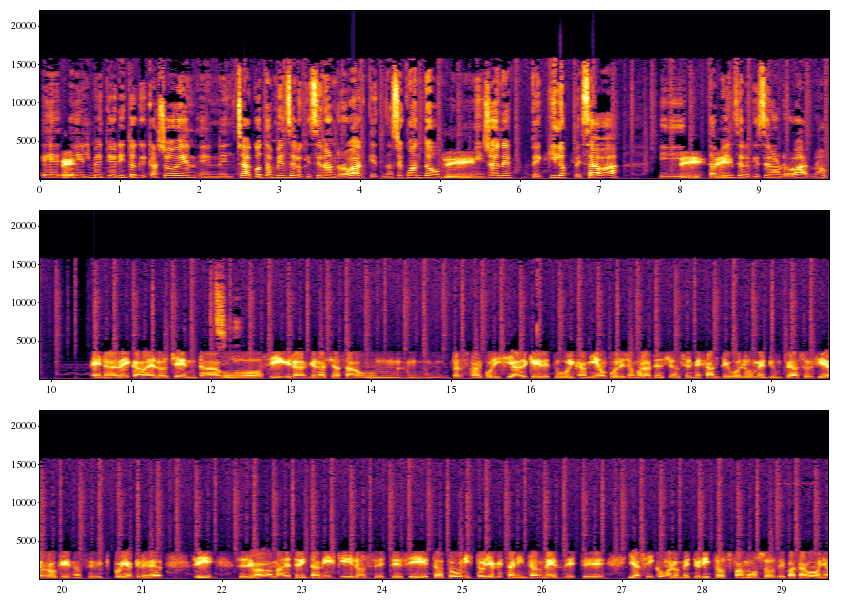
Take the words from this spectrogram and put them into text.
Eh, ¿Eh? El meteorito que cayó en, en, el Chaco también se lo quisieron robar, que no sé cuántos millones de kilos pesaba y también se lo quisieron robar, ¿no? En la década del 80 hubo, sí, gracias a un, personal policial que detuvo el camión porque le llamó la atención semejante volumen de un pedazo de fierro que no se podía creer. Sí, se llevaba más de 30.000 kilos, este, sí, está toda una historia que está en internet, este, y así como los meteoritos famosos de Patagonia,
